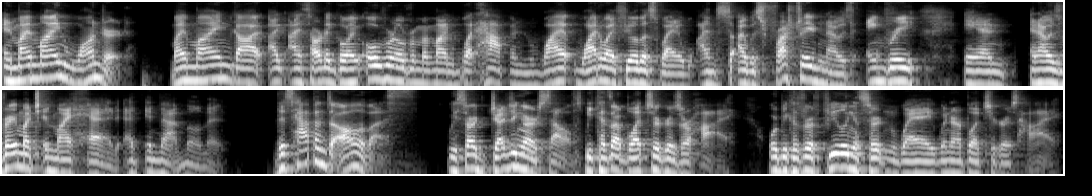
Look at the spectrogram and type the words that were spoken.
And my mind wandered. My mind got I, I started going over and over in my mind what happened. Why why do i feel this way? I'm so, i was frustrated and i was angry. And and i was very much in my head at, in that moment. This happens to all of us. We start judging ourselves because our blood sugars are high or because we're feeling a certain way when our blood sugar is high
